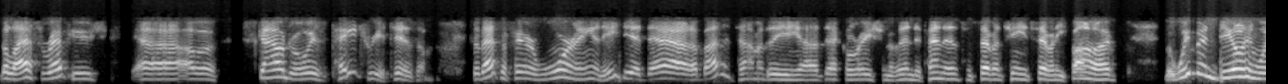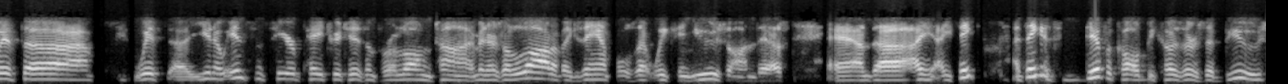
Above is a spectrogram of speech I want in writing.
The last refuge of a scoundrel is patriotism." So that's a fair warning, and he did that about the time of the Declaration of Independence in 1775. But we've been dealing with with uh, you know insincere patriotism for a long time, and there's a lot of examples that we can use on this. And uh, I, I think I think it's difficult because there's abuse,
